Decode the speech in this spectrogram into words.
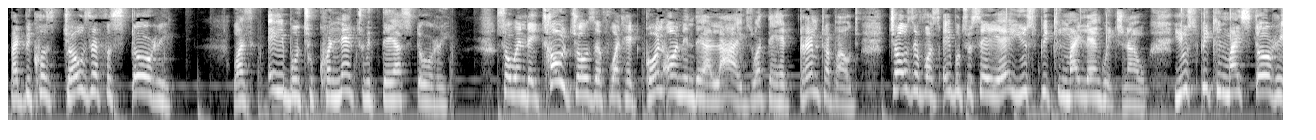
But because Joseph's story was able to connect with their story. So when they told Joseph what had gone on in their lives, what they had dreamt about, Joseph was able to say, Hey, you speaking my language now. You speaking my story.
